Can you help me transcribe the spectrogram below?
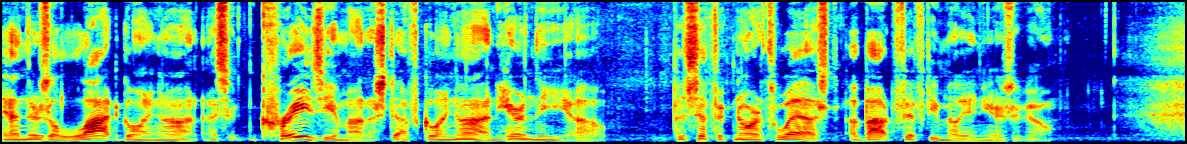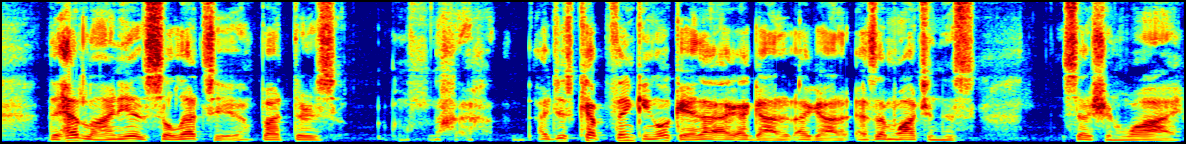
And there's a lot going on. There's a crazy amount of stuff going on here in the uh, Pacific Northwest about 50 million years ago. The headline is Siletzia, but there's. I just kept thinking, okay, I, I got it, I got it, as I'm watching this session why?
